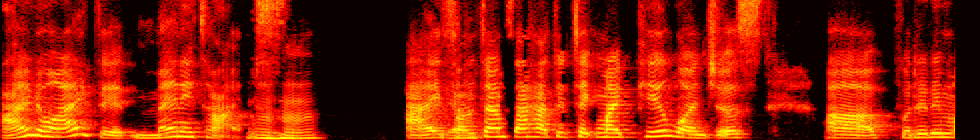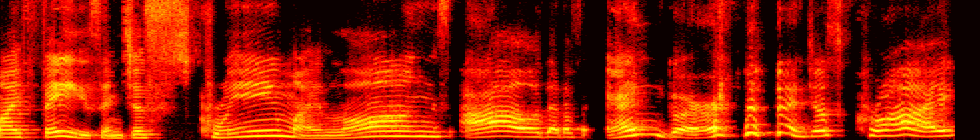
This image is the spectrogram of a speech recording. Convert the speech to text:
I know I did many times. Mm-hmm. I yeah. sometimes I had to take my pill and just uh, put it in my face and just scream my lungs out out of anger and just cry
